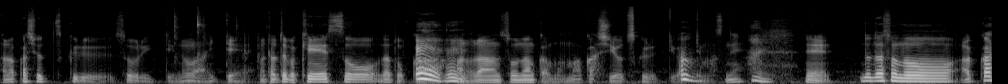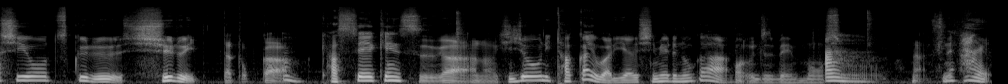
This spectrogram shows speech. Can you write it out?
赤潮を作る藻類っていうのはいて、まあ、例えば珪藻だとか、ええあの卵巣なんかもまあ赤潮を作るって言われてますね。はいええただその赤潮を作る種類だとか、うん発生件数があの非常に高い割合を占めるのがこのウズベンモウソウなんですね。はい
